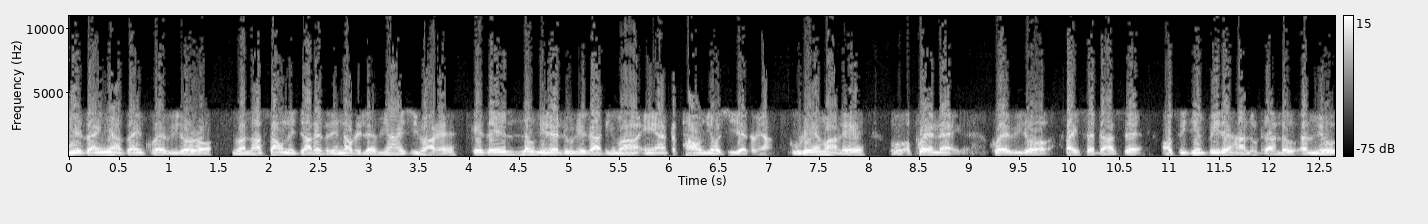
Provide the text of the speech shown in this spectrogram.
နေ့တိုင်းညတိုင်းခွဲပြီးတော့ဒီမှာလာစောင့်နေကြတဲ့သတင်းထောက်တွေလည်းအများကြီးရှိပါတယ်။ကယ်ဆယ်ရေးလုပ်နေတဲ့လူတွေကဒီမှာအင်အားတစ်ထောင်ကျော်ရှိတယ်ခင်ဗျ။ဂူထဲမှာလည်းအဖွဲ့လိုက်ခွဲပြီးတော့ပိုက်ဆက်တာဆက်အောက်ဆီဂျင်ပေးတဲ့ဟာလုပ်တာလုပ်အဲ့လိုမျိုး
